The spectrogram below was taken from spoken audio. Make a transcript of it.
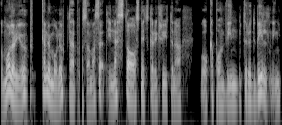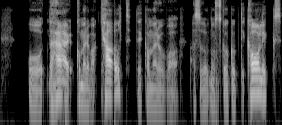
då målar du upp, kan du måla upp det här på samma sätt. I nästa avsnitt ska rekryterna åka på en vinterutbildning. Och det här kommer att vara kallt, det kommer att vara, alltså de ska åka upp till Kalix,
